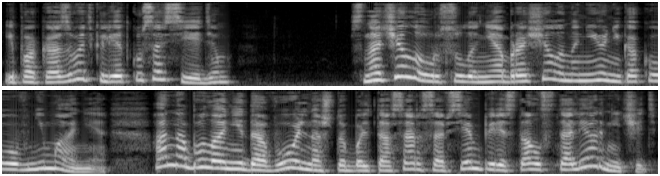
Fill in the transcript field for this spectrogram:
и показывать клетку соседям. Сначала Урсула не обращала на нее никакого внимания. Она была недовольна, что Бальтасар совсем перестал столярничать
